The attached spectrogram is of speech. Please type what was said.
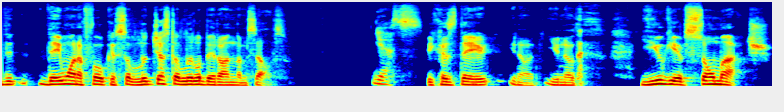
th- they want to focus a li- just a little bit on themselves. Yes. Because they, you know, you know, you give so much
